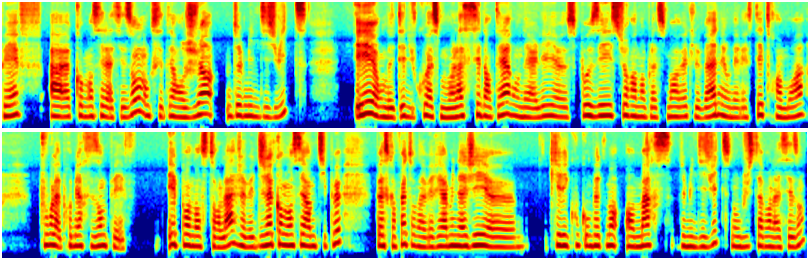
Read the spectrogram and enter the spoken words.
PF a commencé la saison. Donc c'était en juin 2018. Et on était du coup à ce moment-là sédentaire. On est allé euh, se poser sur un emplacement avec le van et on est resté trois mois pour la première saison de PF. Et pendant ce temps-là, j'avais déjà commencé un petit peu parce qu'en fait, on avait réaménagé euh, Kirikou complètement en mars 2018, donc juste avant la saison.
